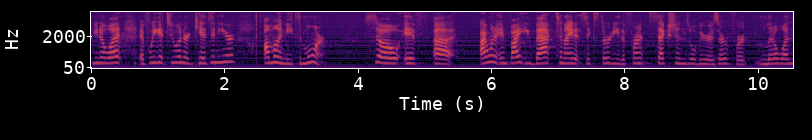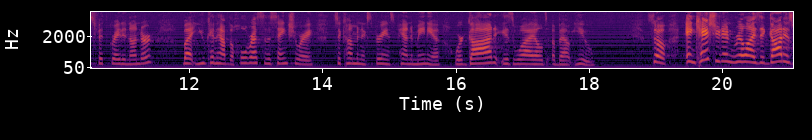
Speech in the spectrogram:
you know what? If we get 200 kids in here, I'm gonna need some more. So if uh, I want to invite you back tonight at 6:30, the front sections will be reserved for little ones, fifth grade and under. But you can have the whole rest of the sanctuary to come and experience Pandemania, where God is wild about you. So, in case you didn't realize it, God is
